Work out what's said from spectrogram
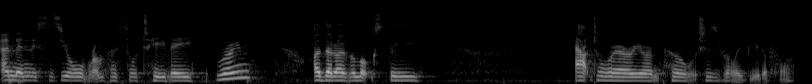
And then this is your rumpus or TV room uh, that overlooks the outdoor area and pool, which is really beautiful.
